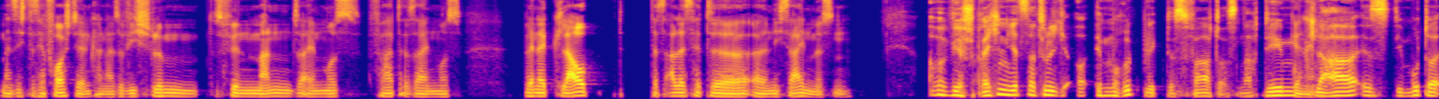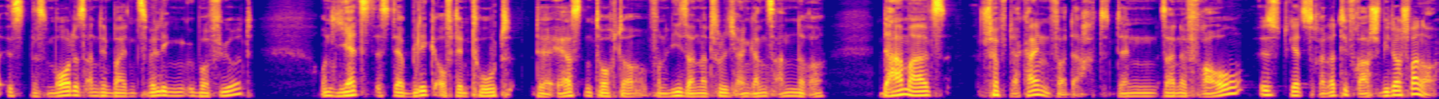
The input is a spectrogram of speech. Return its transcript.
man sich das ja vorstellen kann, also wie schlimm das für einen Mann sein muss, Vater sein muss, wenn er glaubt, das alles hätte äh, nicht sein müssen. Aber wir sprechen jetzt natürlich im Rückblick des Vaters, nachdem Genau. klar ist, die Mutter ist des Mordes an den beiden Zwillingen überführt. Und jetzt ist der Blick auf den Tod der ersten Tochter von Lisa natürlich ein ganz anderer. Damals schöpft er keinen Verdacht, denn seine Frau ist jetzt relativ rasch wieder schwanger.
